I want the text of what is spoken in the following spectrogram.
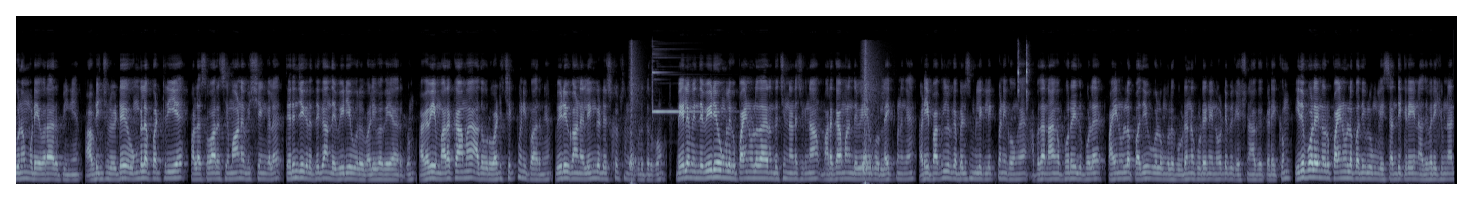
குணம் உடையவரா இருப்பீங்க அப்படின்னு சொல்லிட்டு உங்களை பற்றிய பல சுவாரஸ்யமான விஷயங்களை தெரிஞ்சுக்கிறதுக்கு அந்த வீடியோ ஒரு வழிவகையா இருக்கும். ஆகவே மறக்காம அதை ஒரு வாட்டி செக் பண்ணி பாருங்க. வீடியோக்கான லிங்க் டிஸ்கிரிப்ஷன்ல கொடுத்துருக்கோம். மேலும் இந்த வீடியோ உங்களுக்கு பயனுள்ளதா இருந்துச்சுன்னு நினைச்சீங்கன்னா மறக்காம இந்த வீடியோக்கு ஒரு லைக் பண்ணுங்க. அப்படியே பக்கத்தில் இருக்க பெல் சிம்பிளி கிளிக் பண்ணிக்கோங்க. அப்பதான் நாங்க போற இது போல பயனுள்ள பதிவுகள் உங்களுக்கு உடனுக்குடனே நோட்டிபிகேஷனாக கிடைக்கும். இது போல இன்னொரு பயனுள்ள பதிவில் உங்களை சந்திக்கிறேன். அது வரைக்கும் நான்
